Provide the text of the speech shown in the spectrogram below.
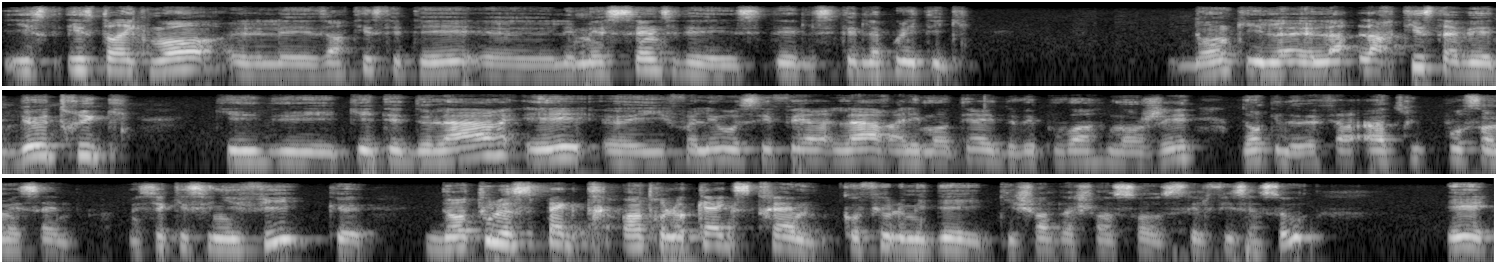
his- Historiquement, les artistes étaient. euh, les mécènes, c'était- de la politique. Donc, l'artiste avait deux trucs qui, qui étaient de l'art et euh, il fallait aussi faire l'art alimentaire. Il devait pouvoir manger. Donc, il devait faire un truc pour son mécène. Mais ce qui signifie que dans tout le spectre entre le cas extrême, Kofi Olomide qui chante la chanson Selfie Sassou, et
